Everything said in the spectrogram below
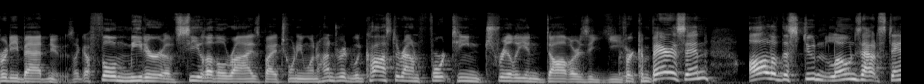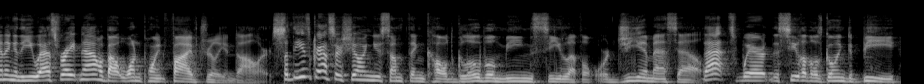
pretty bad news. Like a full meter of sea level rise by 2100 would cost around $14 trillion a year. For comparison, all of the student loans outstanding in the US right now, about $1.5 trillion. But these graphs are showing you something called global mean sea level, or GMSL. That's where the sea level is going to be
